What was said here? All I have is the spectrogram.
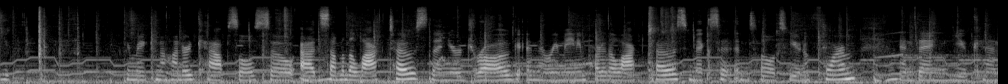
you, you're making 100 capsules, so add some of the lactose, then your drug, and the remaining part of the lactose. Mix it until it's uniform, and then you can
